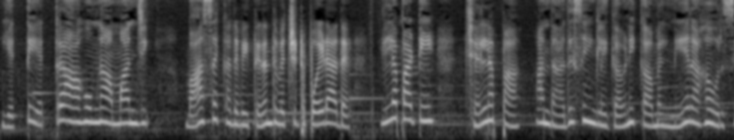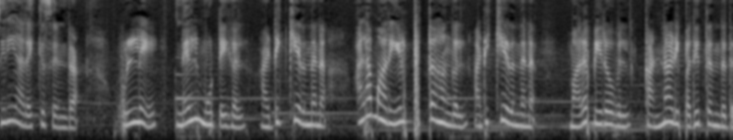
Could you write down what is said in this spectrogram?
எட்டு எட்டரை ஆகும்னா அம்மாஞ்சி. வாசக்கதவை திறந்து வச்சுட்டு போயிடாத. இல்லை பாட்டி. செல்லப்பா அந்த அதிசயங்களை கவனிக்காமல் நேராக ஒரு சிறிய அறைக்கு சென்றான். உள்ளே நெல் மூட்டைகள் அடுக்கி இருந்தன அலமாரியில் புத்தகங்கள் அடுக்கி இருந்தன மரபீரோவில் கண்ணாடி பதித்திருந்தது.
